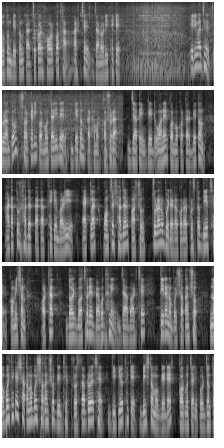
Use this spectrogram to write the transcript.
নতুন বেতন কার্যকর হওয়ার কথা আসছে জানুয়ারি থেকে। এরই মাঝে চূড়ান্ত সরকারি কর্মচারীদের বেতন কাঠামোর খসড়া, যাতে গ্রেড ওয়ানের কর্মকর্তার বেতন আটাত্তর হাজার টাকা থেকে বাড়িয়ে এক লাখ পঞ্চাশ হাজার পাঁচশো চুরানব্বই টাকা করার প্রস্তাব দিয়েছে কমিশন। অর্থাৎ দশ বছরের ব্যবধানে যা বাড়ছে তিরানব্বই শতাংশ। নব্বই থেকে সাতানব্বই শতাংশ বৃদ্ধির প্রস্তাব রয়েছে দ্বিতীয় থেকে বিশতম গ্রেডের কর্মচারী পর্যন্ত।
